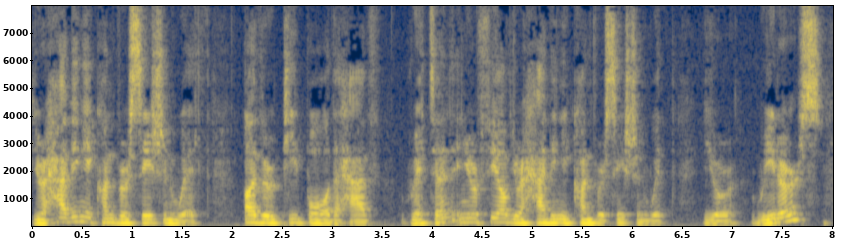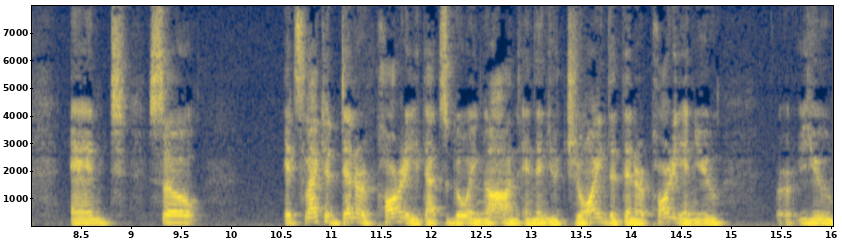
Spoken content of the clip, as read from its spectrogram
You're having a conversation with other people that have written in your field. You're having a conversation with your readers. And so it's like a dinner party that's going on, and then you join the dinner party and you er, you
